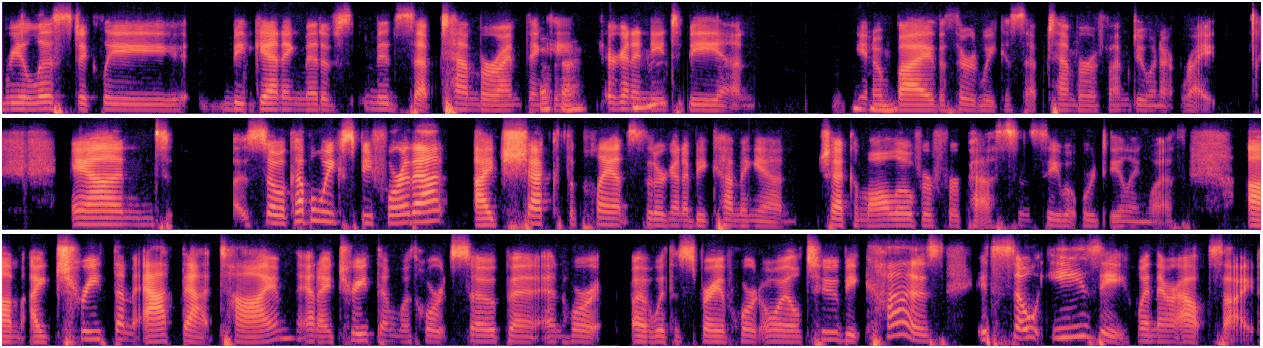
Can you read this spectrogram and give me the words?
realistically beginning mid of mid September, I'm thinking okay. they're going to mm-hmm. need to be in, you know, mm-hmm. by the third week of September if I'm doing it right. And uh, so a couple weeks before that, I check the plants that are going to be coming in, check them all over for pests and see what we're dealing with. Um, I treat them at that time and I treat them with hort soap and, and hort uh, with a spray of hort oil too because it's so easy when they're outside.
